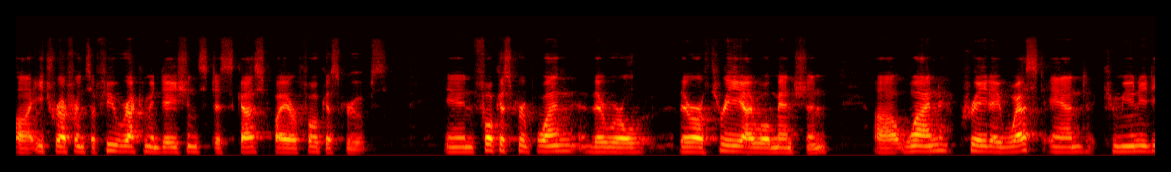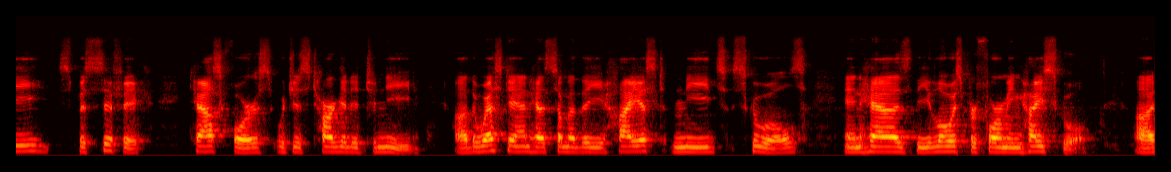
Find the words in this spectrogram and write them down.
uh, each reference a few recommendations discussed by our focus groups. In focus group one, there, will, there are three I will mention. Uh, one, create a West End community specific task force which is targeted to need. Uh, the West End has some of the highest needs schools and has the lowest performing high school. Uh,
